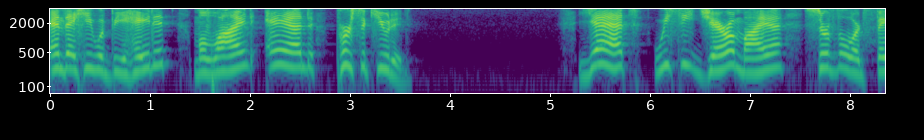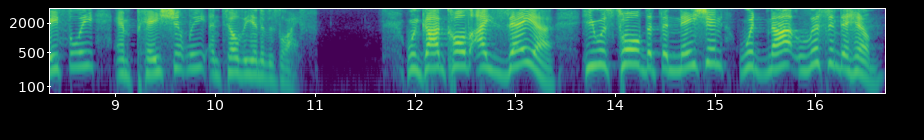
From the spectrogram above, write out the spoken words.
and that he would be hated, maligned, and persecuted. Yet, we see Jeremiah serve the Lord faithfully and patiently until the end of his life. When God called Isaiah, he was told that the nation would not listen to him,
